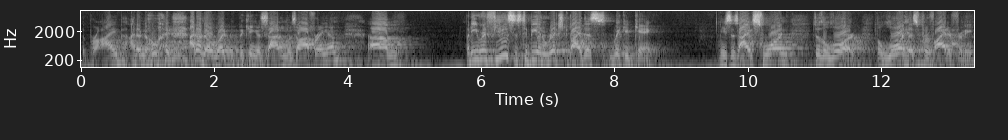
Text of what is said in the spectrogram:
the bribe. I don't know what, I don't know what the king of Sodom was offering him. Um, but he refuses to be enriched by this wicked king. He says, I have sworn to the Lord. The Lord has provided for me.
